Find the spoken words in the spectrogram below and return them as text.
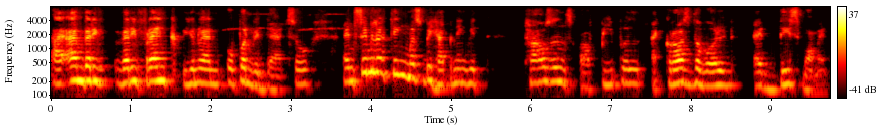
I, am very, very frank, you know, and open with that. So, and similar thing must be happening with thousands of people across the world at this moment.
